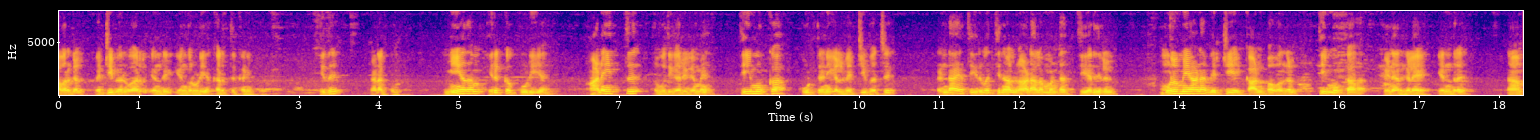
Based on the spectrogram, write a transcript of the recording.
அவர்கள் வெற்றி பெறுவார்கள் என்று எங்களுடைய கருத்து கணிப்பு. இது நடக்கும். மீதம் இருக்கக்கூடிய அனைத்து தொகுதிகளிலுமே திமுக கூட்டணிகள் வெற்றி பெற்று ரெண்டாயிரத்தி இருபத்தி நாலு நாடாளுமன்ற தேர்தலில் முழுமையான வெற்றியை காண்பவர்கள் திமுகவினர்களே என்று நாம்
